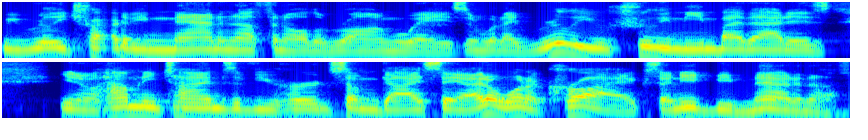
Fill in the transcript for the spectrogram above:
we really try to be man enough in all the wrong ways. And what i really truly mean by that is you know how many times have you heard some guy say i don't want to cry because i need to be man enough.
